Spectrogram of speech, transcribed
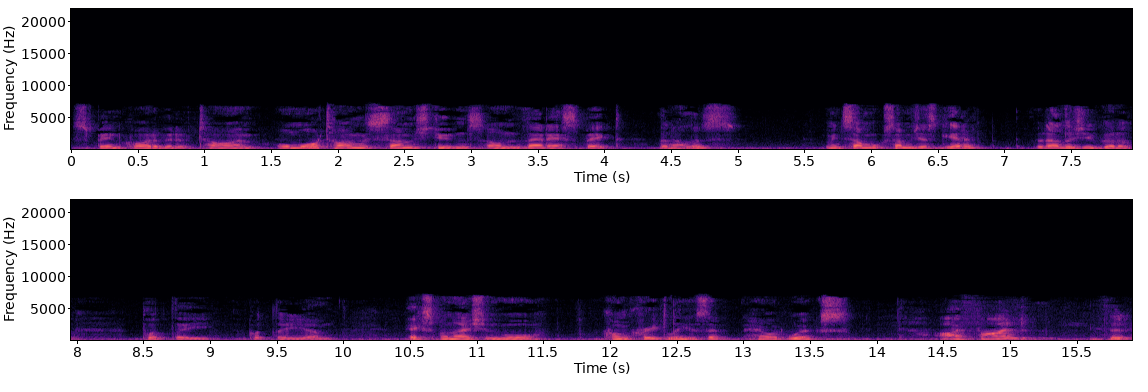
spend quite a bit of time or more time with some students on that aspect than others? I mean, some some just get it, but others you've got to put the put the um, explanation more concretely. Is that how it works? I find that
